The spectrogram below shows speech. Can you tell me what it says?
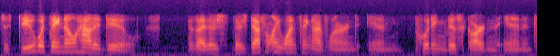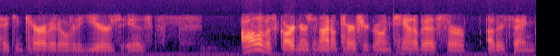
just do what they know how to do. Because there's there's definitely one thing I've learned in putting this garden in and taking care of it over the years is all of us gardeners, and I don't care if you're growing cannabis or other things,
